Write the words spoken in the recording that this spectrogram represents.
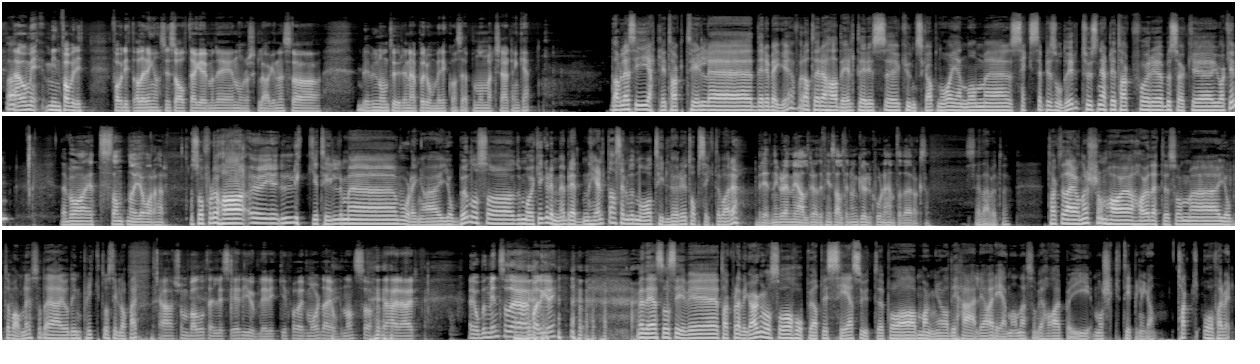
det er jo min, min favoritt, favorittavdeling. Jeg syns alltid er gøy med de nordnorske lagene, så det blir vel noen turer ned på Romerike og se på noen matcher her, tenker jeg. Da vil jeg si hjertelig takk til uh, dere begge for at dere har delt deres uh, kunnskap nå gjennom uh, seks episoder. Tusen hjertelig takk for besøket, Joakim. Det var et sant nøye å være her. Så får du ha lykke til med Vålerenga-jobben. Og så Du må ikke glemme bredden helt, da, selv om du nå tilhører toppsiktet, bare. Bredden glemmer jeg aldri, og det fins alltid noen gullkorn å hente der også. Se der, vet du. Takk til deg, Anders, som har, har jo dette som uh, jobb til vanlig. Så det er jo din plikt å stille opp her. Ja, som Balotelli sier, jubler ikke for mål, det er jobben hans. Så det her er, er jobben min, så det er bare gøy. Med det så sier vi takk for denne gang, og så håper vi at vi ses ute på mange av de herlige arenaene som vi har i Norsk Tippeligaen. Takk og farvel.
